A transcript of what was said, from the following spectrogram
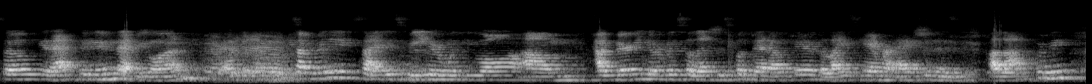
So, good afternoon, everyone. So, I'm really excited to be here with you all. Um, I'm very nervous, so let's just put that out there. The lights, camera, action is a lot for me.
